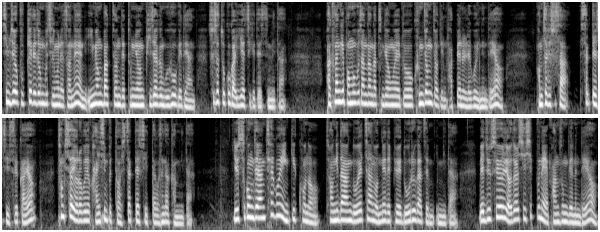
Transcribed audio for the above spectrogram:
심지어 국회 대정부 질문에서는 이명박 전 대통령 비자금 의혹에 대한 수사 촉구가 이어지기도 했습니다. 박상기 법무부 장관 같은 경우에도 긍정적인 답변을 내고 있는데요. 검찰의 수사 시작될 수 있을까요? 청취자 여러분의 관심부터 시작될 수 있다고 생각합니다. 뉴스공장 최고의 인기 코너 정의당 노회찬 원내대표의 노르가즘입니다. 매주 수요일 8시 10분에 방송되는데요.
